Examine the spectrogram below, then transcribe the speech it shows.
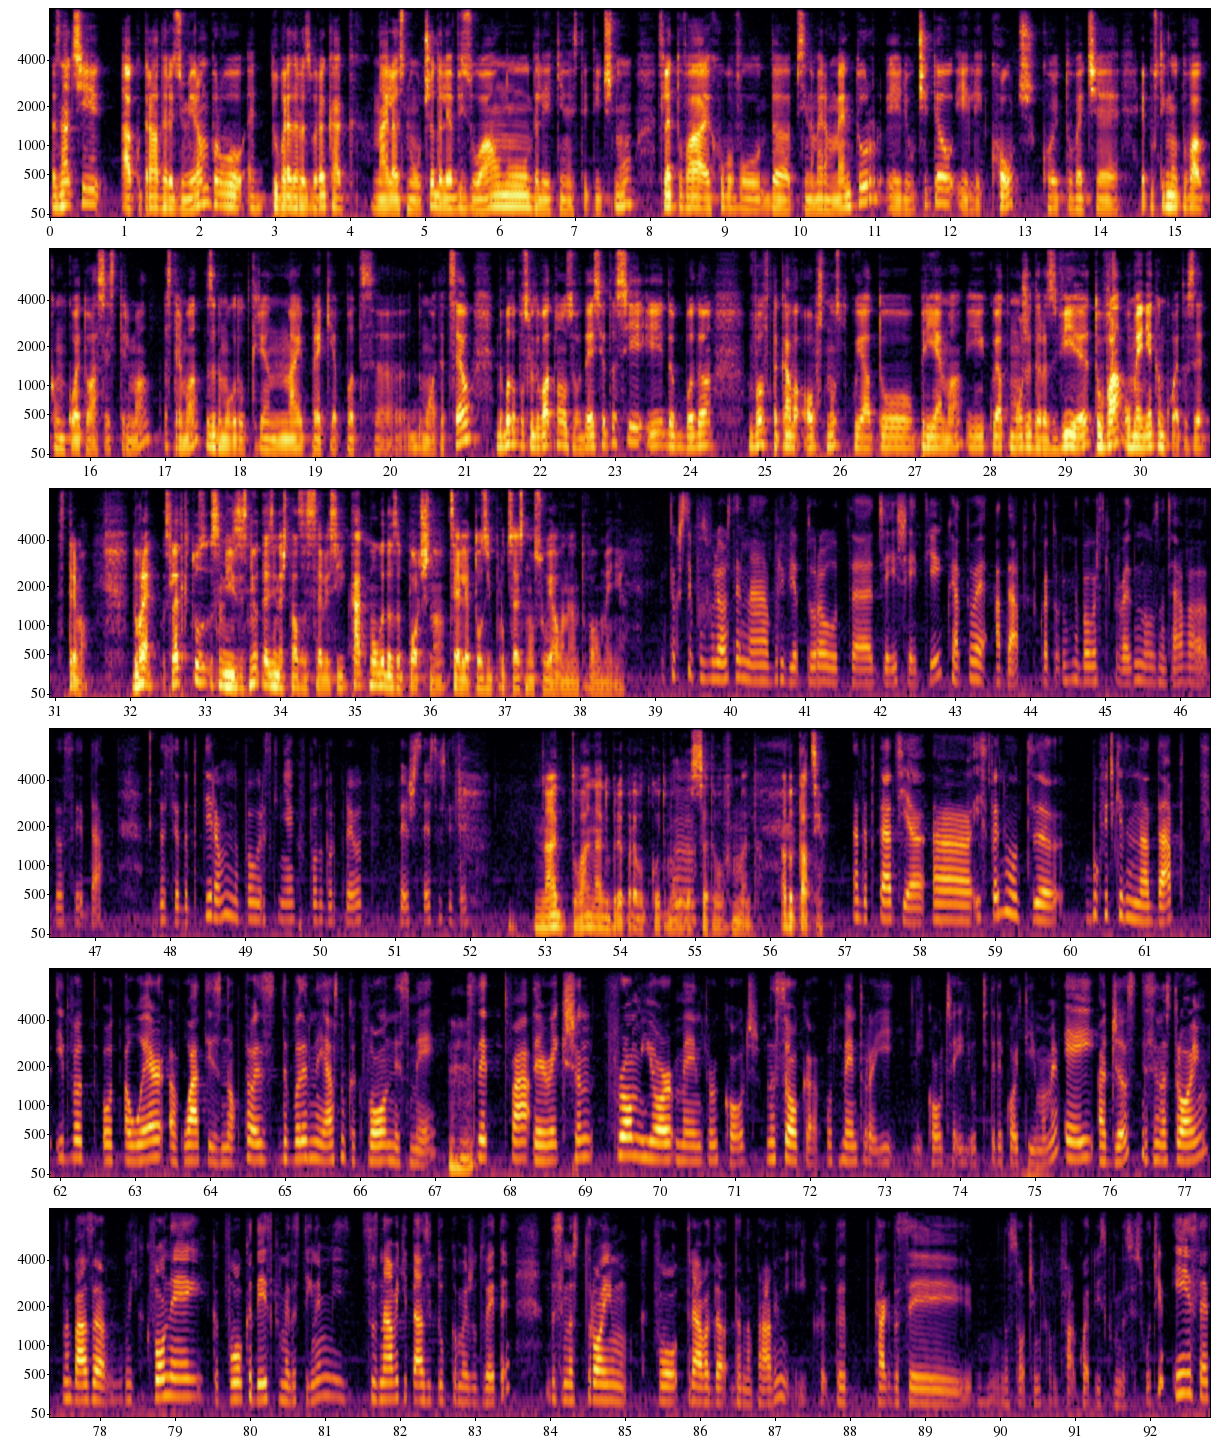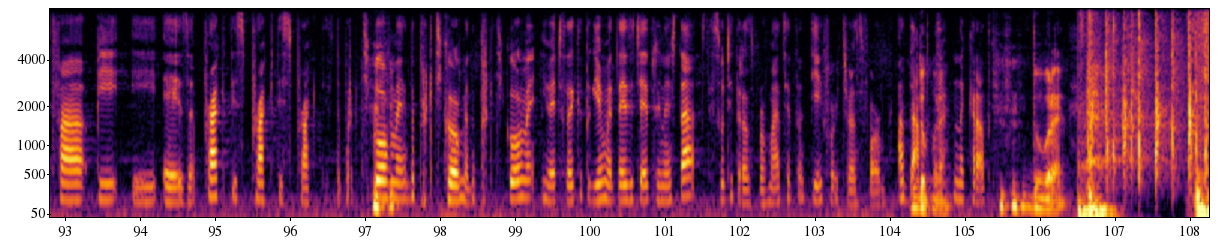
Значи, ако трябва да резюмирам, първо е добре да разбера как най-лесно уча, дали е визуално, дали е кинестетично. След това е хубаво да си намеря ментор или учител или коуч, който вече е постигнал това, към което аз се стрима, стрема, за да мога да открия най-прекия път а, до моята цел, да бъда последователност в действията си и да бъда в такава общност, която приема и която може да развие това умение, към което се стрема. Добре, след като съм изяснил тези неща за себе си, как мога да започна целият този процес на освояване на това умение? Тук ще си позволя още една абревиатура от Джей Шети, която е ADAPT, което на български преведено означава да се, да, да се адаптирам на български някакъв по-добър превод. Пеш, сещаш ли се? Най- това е най-добрият превод, който мога mm. да се сета в момента. Адаптация. Адаптация. А, и съответно от буквичките на adapt идват от aware of what is not. Тоест да бъдем наясно какво не сме. Mm-hmm. След това direction from your mentor coach, насока от ментора и или коуча или учителя, който имаме. A, adjust, да се настроим на база нали, какво не е, какво, къде искаме да стигнем и съзнавайки тази дупка между двете, да се настроим какво трябва да, да направим и как, как да се насочим към това, което искаме да се случи. И след това P и E за practice, practice, practice. Да практикуваме, да практикуваме, да практикуваме и вече след като ги имаме тези четири неща, ще случи трансформацията T for transform. Adapt. Добре. Накратко. Добре.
